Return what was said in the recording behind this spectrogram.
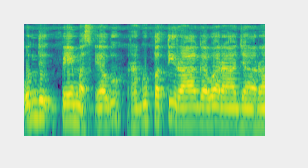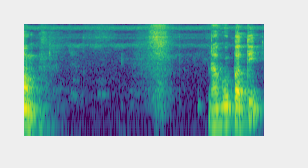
ಒಂದು ಫೇಮಸ್ ಯಾವುದು? ರಘುಪತಿ ರಾಘವ ರಾಜಾರಾಮ್. ರಘುಪತಿ,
